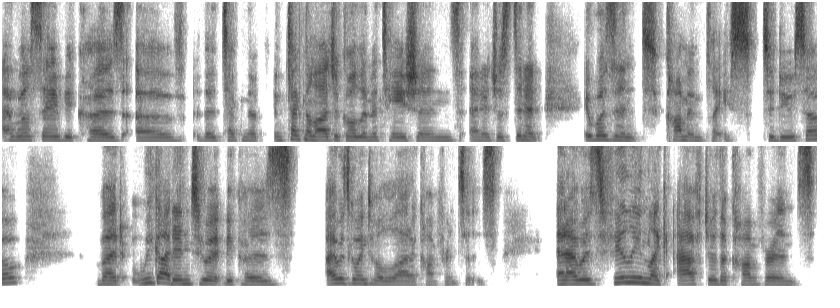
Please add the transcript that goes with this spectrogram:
I will say because of the techno- technological limitations and it just didn't it wasn't commonplace to do so. But we got into it because i was going to a lot of conferences. And i was feeling like after the conference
